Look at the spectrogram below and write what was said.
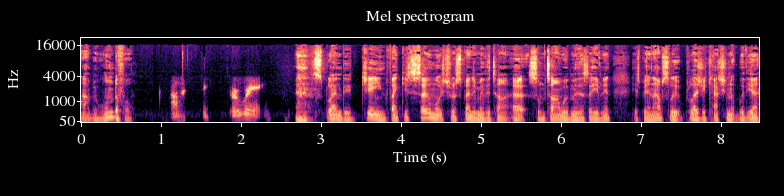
That'd be wonderful. I'll have give you a ring. Splendid. Jean, thank you so much for spending the time, uh, some time with me this evening. It's been an absolute pleasure catching up with you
